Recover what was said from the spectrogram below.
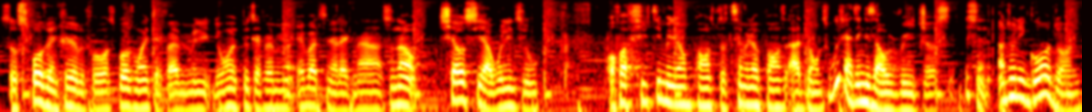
So Spurs were interested before. Spurs wanted 35 million. They want to pay 35 million. Everton are like, nah. So now Chelsea are willing to offer 50 million pounds plus 10 million pounds add-ons, which I think is outrageous. Listen, Anthony Gordon,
